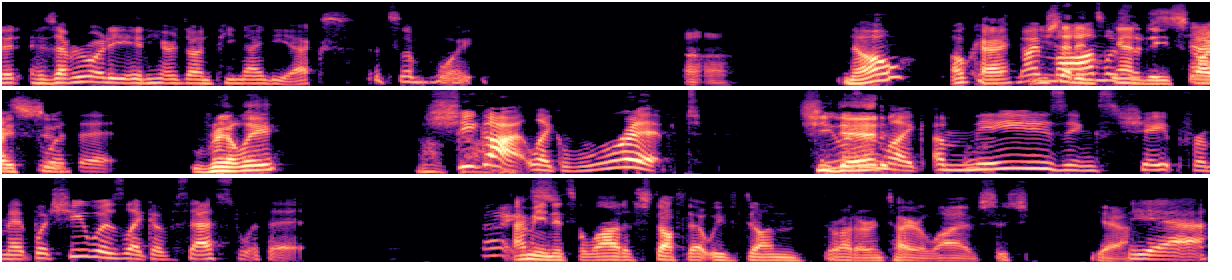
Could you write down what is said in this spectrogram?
That has everybody in here done P90X at some point? Uh. uh No. Okay. My you said mom was insanity, so I obsessed assume- with it. Really? Oh, she God. got like ripped. She, was in did. like amazing shape from it, but she was like obsessed with it. I mean, it's a lot of stuff that we've done throughout our entire lives. It's, yeah. Yeah,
